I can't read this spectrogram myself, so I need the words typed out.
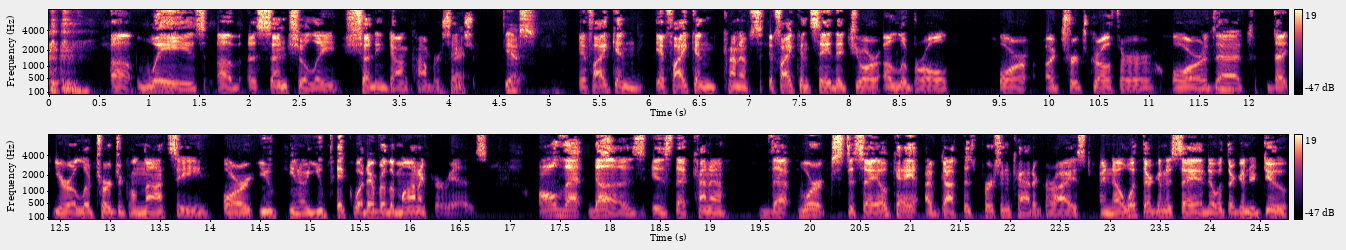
uh, ways of essentially shutting down conversation. Right. Yes. If I can, if I can kind of, if I can say that you're a liberal or a church growther or that, that you're a liturgical Nazi or you, you know, you pick whatever the moniker is, all that does is that kind of, that works to say, okay, I've got this person categorized. I know what they're going to say. I know what they're going to do.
